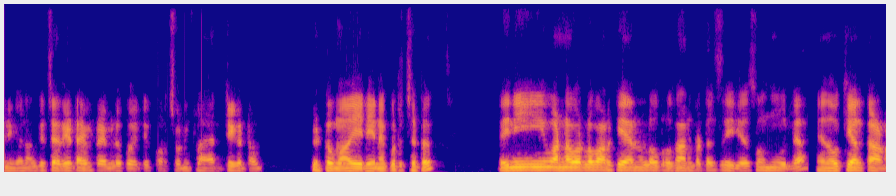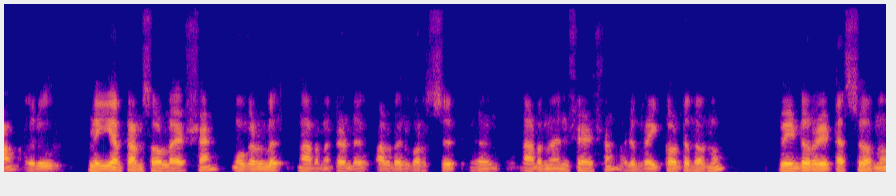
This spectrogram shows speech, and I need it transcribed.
എനിക്ക് നമുക്ക് ചെറിയ ടൈം ഫ്രെയിമിൽ പോയിട്ട് കുറച്ചുകൂടി ക്ലാരിറ്റി കിട്ടും കിട്ടും ആ ഏരിയനെ കുറിച്ചിട്ട്. ഇനി വൺ അവറിൽ വർക്ക് ചെയ്യാനുള്ള പ്രധാനപ്പെട്ട സീരിയസ് ഒന്നുമില്ല. നോക്കിയാൽ കാണാം. ഒരു ക്ലിയർ കൺസോളേഷൻ മുകളിൽ നടന്നിട്ടുണ്ട്. അവിടെ ഒരു കുറച്ച് നടന്നതിന് ശേഷം ഒരു ബ്രേക്ക് ഔട്ട് തന്നു. വീണ്ടും റീടെസ്റ്റ് വന്നു.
